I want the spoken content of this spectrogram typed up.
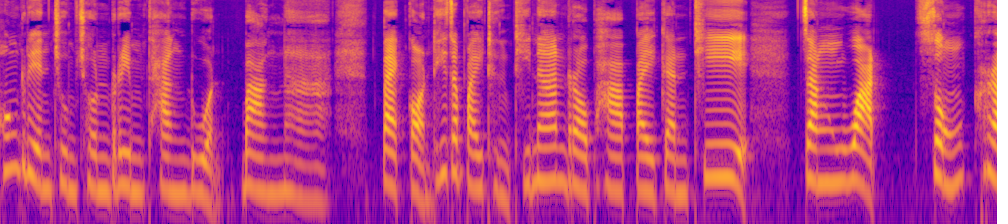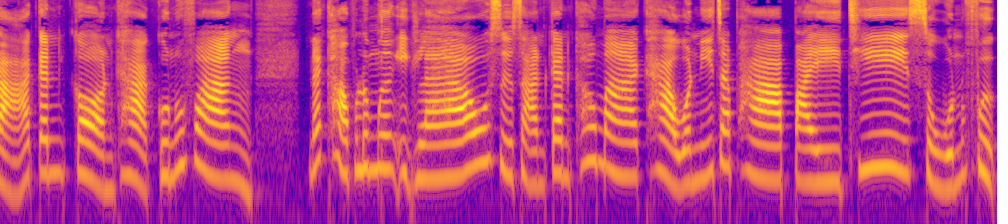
ห้องเรียนชุมชนริมทางด่วนบางนา แต่ก่อนที่จะไปถึงที่นั่นเราพาไปกันที่ จังหวัด สงขลากันก่อนค่ะ คุณผู้ฟัง นักข่าวพลเมืองอีกแล้ว สื่อสารกันเข้ามาค่ะ วันนี้จะพาไปที่ศูนย์ฝึก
